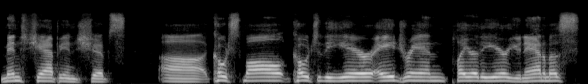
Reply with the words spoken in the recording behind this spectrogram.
men's championships uh, Coach Small, Coach of the Year, Adrian, Player of the Year, unanimous.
